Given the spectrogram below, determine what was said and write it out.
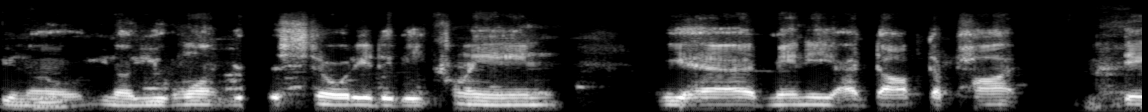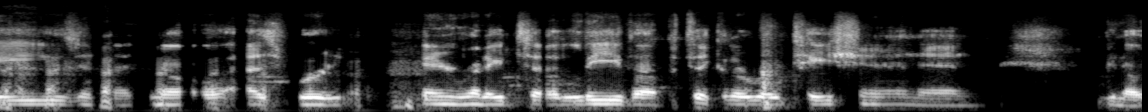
You know, mm-hmm. you know, you want your facility to be clean. We had many adopt a pot days and you know as we're getting ready to leave a particular rotation and you know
